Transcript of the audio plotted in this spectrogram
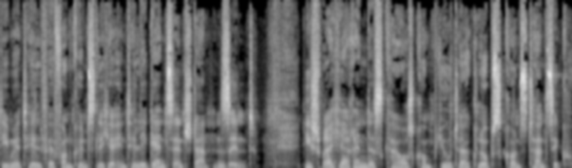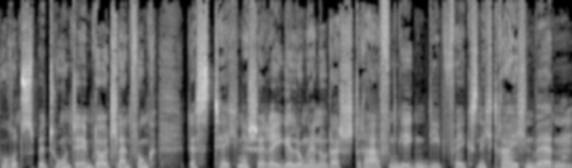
die mit Hilfe von künstlicher Intelligenz entstanden sind. Die Sprecherin des Chaos Computer Clubs Konstanze Kurz betonte im Deutschlandfunk, dass technische Regelungen oder Strafen gegen Deepfakes nicht reichen werden.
